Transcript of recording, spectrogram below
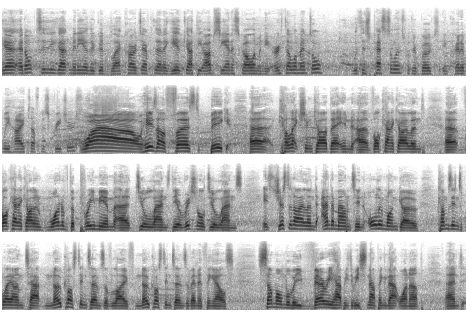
Yeah, I don't see that he got many other good black cards after that. He had got the Obsianus Golem and the Earth Elemental with this Pestilence, with they're both incredibly high toughness creatures. Wow! Here's our first big uh, collection card there in uh, Volcanic Island. Uh, Volcanic Island, one of the premium uh, dual lands, the original dual lands. It's just an island and a mountain all in one go. Comes into play untapped, no cost in terms of life, no cost in terms of anything else. Someone will be very happy to be snapping that one up. And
